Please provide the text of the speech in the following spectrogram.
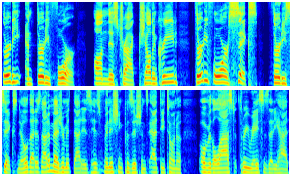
30, and 34 on this track. Sheldon Creed, 34 6 36. No, that is not a measurement. That is his finishing positions at Daytona over the last three races that he had.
